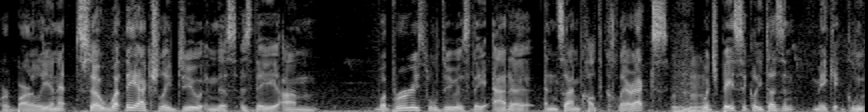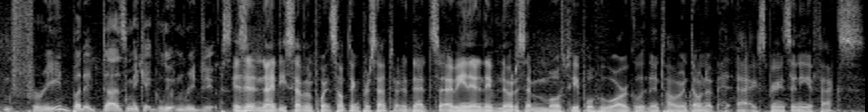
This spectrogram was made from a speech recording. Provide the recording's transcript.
or barley in it. So what they actually do in this is they um, what breweries will do is they add a enzyme called Clarex, which basically doesn't make it gluten free, but it does make it gluten reduced. Isn't it 97 point something percent? That's, I mean, and they've noticed that most people who are gluten intolerant don't uh, experience any effects.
